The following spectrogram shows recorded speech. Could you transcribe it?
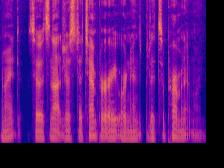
right? So it's not just a temporary ordinance, but it's a permanent one.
